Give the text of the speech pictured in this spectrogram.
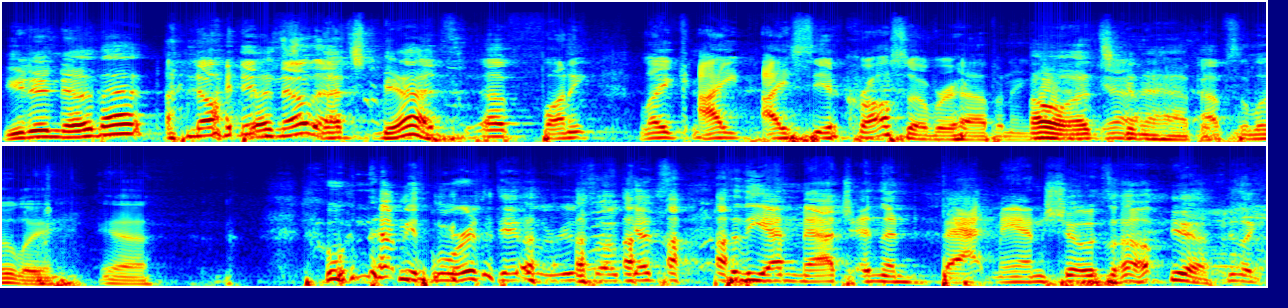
You didn't know that? no, I didn't That's- know that. That's yeah. That's uh, funny. Like I, I see a crossover happening. Oh, that's Yeah, gonna happen. Absolutely. Yeah. Wouldn't that be the worst? Danny LaRusso gets to the end match and then Batman shows up. Yeah. He's like,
